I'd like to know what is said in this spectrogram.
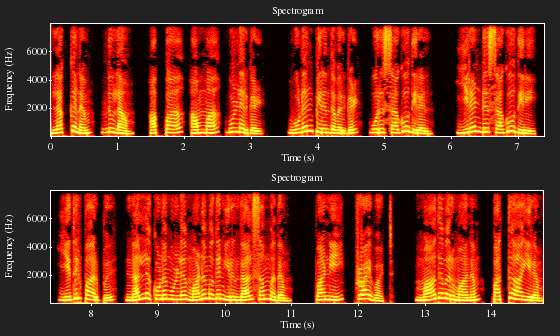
லக்கணம் துலாம். அப்பா அம்மா உள்ளர்கள். உடன் பிறந்தவர்கள் ஒரு சகோதரன். இரண்டு சகோதரி. எதிர்பார்ப்பு நல்ல குணமுள்ள மணமகன் இருந்தால் சம்மதம். பணி பிரைவேட் மாத வருமானம் பத்து ஆயிரம்.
